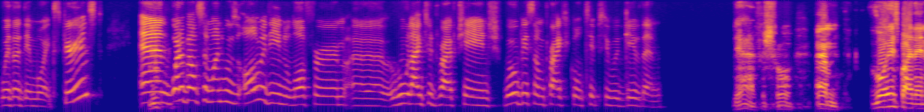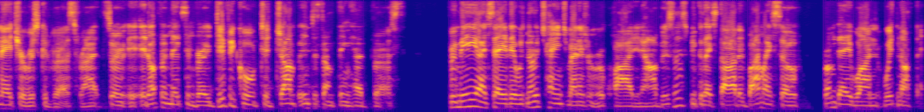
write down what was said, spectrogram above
whether they're more experienced and mm. what about someone who's already in a law firm uh, who would like to drive change? What would be some practical tips you would give them? Yeah, for sure. Um, lawyers by their nature are risk adverse, right? So it, it often makes them very difficult to jump into something head first. For me, I say there was no change management required in our business because I started by myself from day one with nothing.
